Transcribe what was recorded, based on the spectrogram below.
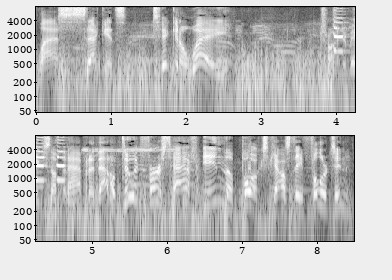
Last seconds ticking away, trying to make something happen, and that'll do it. First half in the books. Cal State Fullerton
